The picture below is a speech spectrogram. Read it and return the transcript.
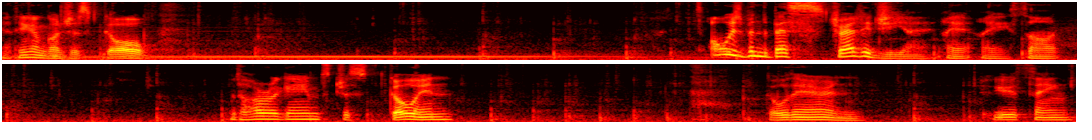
I think I'm gonna just go. Always been the best strategy, I, I, I thought. With horror games, just go in, go there and do your thing.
